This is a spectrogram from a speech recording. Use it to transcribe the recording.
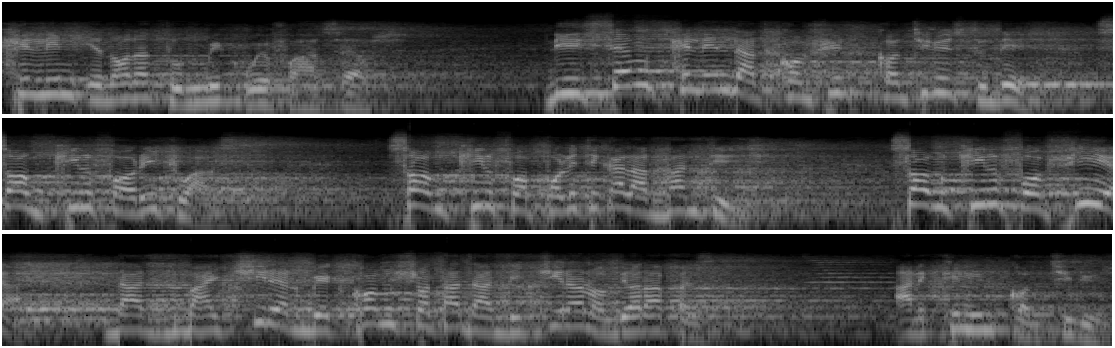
Killing in order to make way for ourselves. The same killing that continues today. Some kill for rituals, some kill for political advantage, some kill for fear that my children may come shorter than the children of the other person and killing continues.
